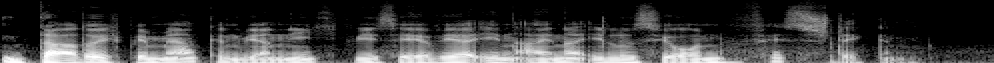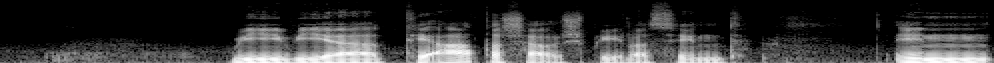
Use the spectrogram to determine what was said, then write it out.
dadurch bemerken wir nicht, wie sehr wir in einer Illusion feststecken. Wie wir Theaterschauspieler sind in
